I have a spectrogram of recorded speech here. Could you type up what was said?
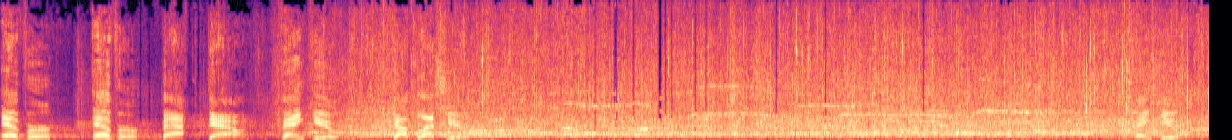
ever, ever back down. Thank you. God bless you. Thank you.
